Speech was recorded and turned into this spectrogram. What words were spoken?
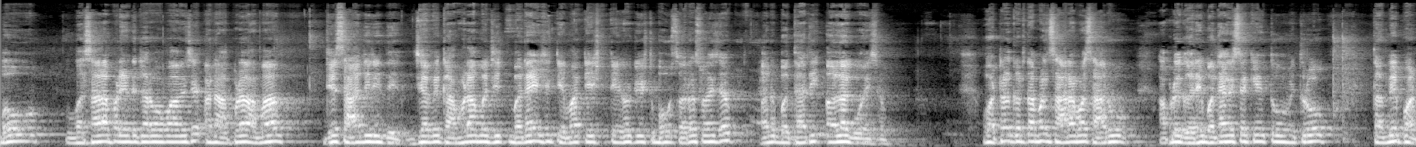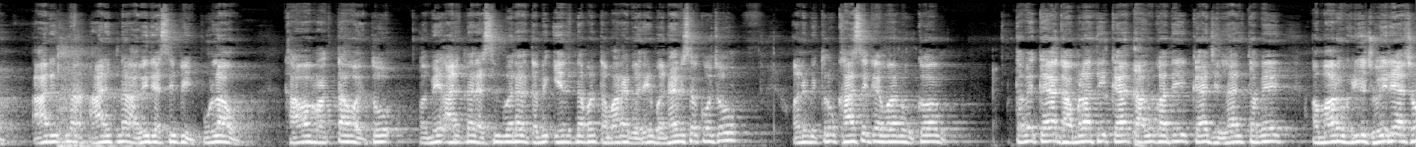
બહુ મસાલા પણ એડ કરવામાં આવે છે અને આપણે આમાં જે સાદી રીતે જે અમે ગામડામાં જે બનાવીએ છીએ, તેમાં ટેસ્ટ, તેનો ટેસ્ટ બહુ સરસ હોય છે અને બધાથી અલગ હોય છે. હોટલ કરતાં પણ સારામાં સારું આપણે ઘરે બનાવી શકીએ. તો મિત્રો, તમે પણ આ રીતના આ રીતના આવી રેસીપી પુલાવ ખાવા માંગતા હોય, તો અમે આ રીતના રેસીપી બનાવી તમે એ રીતના પણ તમારા ઘરે બનાવી શકો છો. અને મિત્રો, ખાસ એ કહેવાનું કે તમે કયા ગામડાથી, કયા તાલુકાથી, કયા જિલ્લાથી તમે અમારો વીડિયો જોઈ રહ્યા છો,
